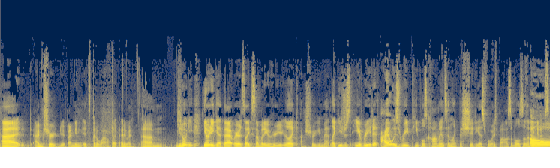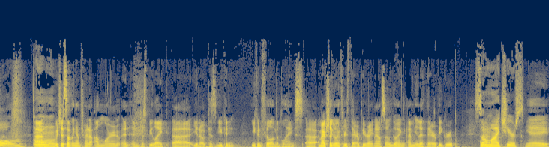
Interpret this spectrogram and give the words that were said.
Uh, I'm sure. I mean, it's been a while, but anyway, um, you know when you, you know when you get that where it's like somebody who you're like, I'm sure you met. Like you just you read it. I always read people's comments in like the shittiest voice possible, so then I get Oh, upset. Uh, which is something I'm trying to unlearn and and just be like, uh, you know, because you can you can fill in the blanks. Uh, I'm actually going through therapy right now, so I'm going. I'm in a therapy group. So Uh, my cheers. Yay.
